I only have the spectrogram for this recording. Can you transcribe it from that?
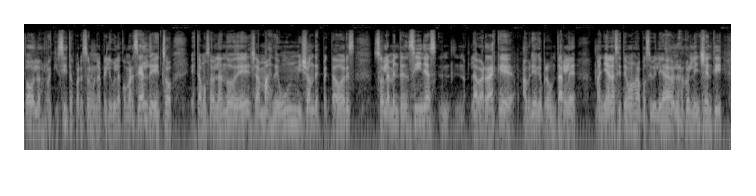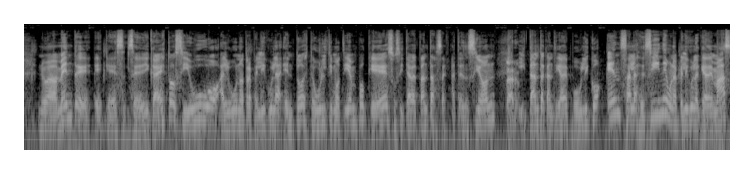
todos los requisitos para ser una película comercial. De hecho, estamos hablando de ya más de un millón de espectadores solamente en cines. La verdad es que habría que preguntarle mañana si tenemos la posibilidad de hablar con Lingenti nuevamente, eh, que es, se dedica a esto, si hubo alguna otra película en todo este último tiempo que suscitara tanta atención claro. y tanta cantidad de público en salas de cine, una película que además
